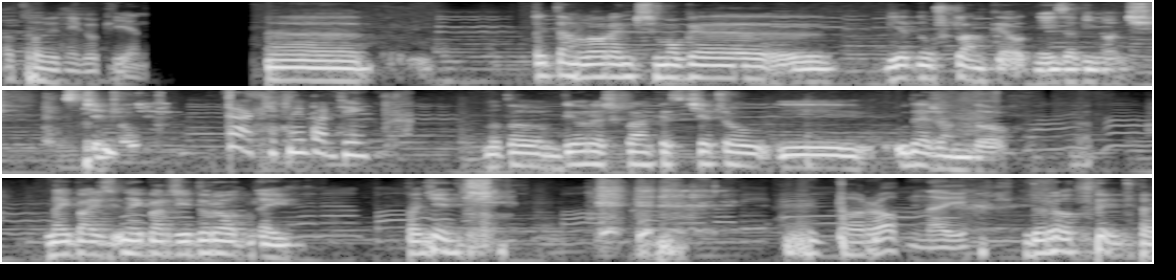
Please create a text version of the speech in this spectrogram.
odpowiedniego klienta. E, pytam Loren, czy mogę e, jedną szklankę od niej zawinąć z cieczą. Tak, jak najbardziej. No to biorę szklankę z cieczą i uderzam do najbardziej, najbardziej dorodnej panienki. Dorodnej. Dorodnej, tak.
